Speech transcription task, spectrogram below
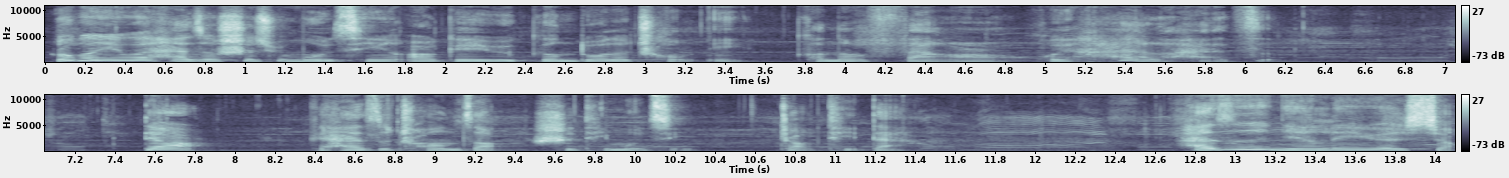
如果因为孩子失去母亲而给予更多的宠溺，可能反而会害了孩子。第二，给孩子创造实体母亲，找替代。孩子的年龄越小，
